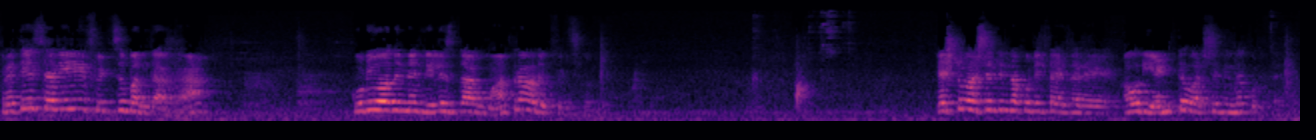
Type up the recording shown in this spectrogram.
ಪ್ರತಿ ಸರಿ ಫಿಟ್ಸ್ ಬಂದಾಗ ಕುಡಿಯೋದನ್ನ ನಿಲ್ಲಿಸಿದಾಗ ಮಾತ್ರ ಅವ್ರಿಗೆ ಫಿಟ್ಸ್ ಎಷ್ಟು ವರ್ಷದಿಂದ ಕುಡಿತಾ ಇದ್ದಾರೆ? ಅವರು ಎಂಟು ವರ್ಷದಿಂದ ಕುಡಿತಾ ಇದ್ದಾರೆ.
